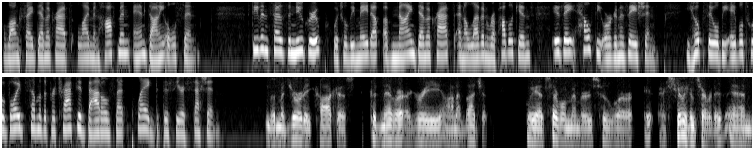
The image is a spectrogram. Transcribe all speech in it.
alongside Democrats Lyman Hoffman and Donnie Olson. Stevens says the new group, which will be made up of nine Democrats and 11 Republicans, is a healthy organization. He hopes they will be able to avoid some of the protracted battles that plagued this year's session. the majority caucus could never agree on a budget. We had several members who were extremely conservative and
